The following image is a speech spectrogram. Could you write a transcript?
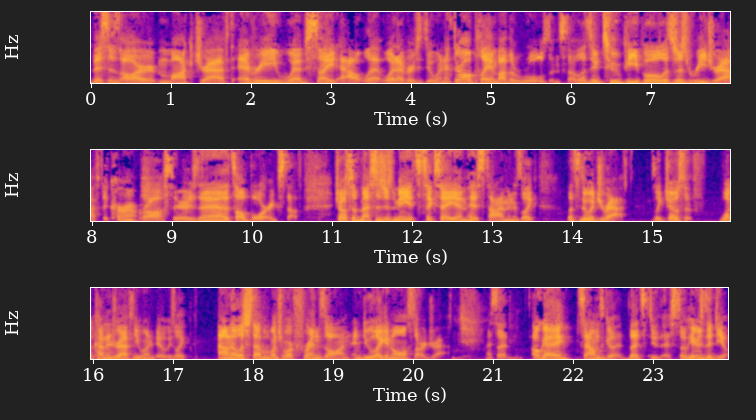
This is our mock draft. Every website, outlet, whatever's doing it, they're all playing by the rules and stuff. Let's do two people. Let's just redraft the current rosters. Eh, it's all boring stuff. Joseph messages me It's 6 a.m. his time and is like, let's do a draft. It's like, Joseph, what kind of draft do you want to do? He's like, I don't know. Let's just have a bunch of our friends on and do like an all star draft. I said, okay, sounds good. Let's do this. So here's the deal.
